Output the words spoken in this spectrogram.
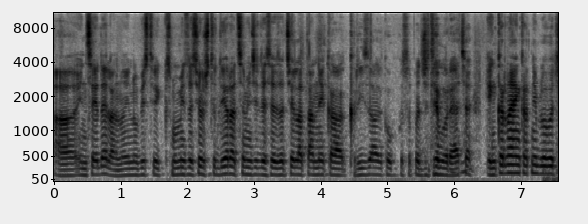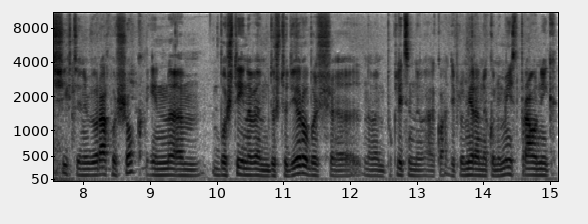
Uh, in se je delalo. No? In v bistvu, ko smo mi začeli študirati, se mi zdi, da se je začela ta neka kriza, kako se pač temu reče. In kar naenkrat ni bilo več šihti, je bil rahel šok. In um, boš ti, ne vem, doštudiral, boš vem, poklican ali kva, diplomiran ekonomist, pravnik,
